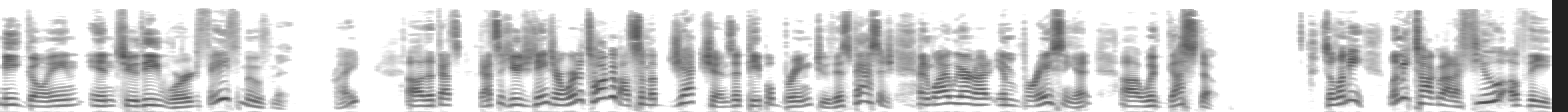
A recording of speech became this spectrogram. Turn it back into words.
me going into the word faith movement, right? Uh, that that's that's a huge danger. We're going to talk about some objections that people bring to this passage and why we are not embracing it uh, with gusto. So let me let me talk about a few of the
